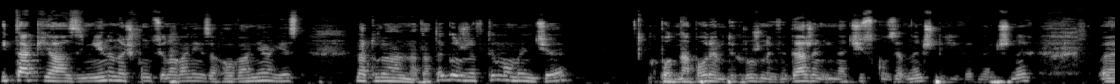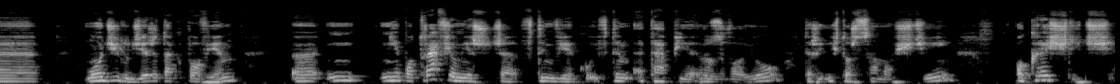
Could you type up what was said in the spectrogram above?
I taka zmienność funkcjonowania i zachowania jest naturalna, dlatego że w tym momencie pod naporem tych różnych wydarzeń i nacisków zewnętrznych i wewnętrznych, e, młodzi ludzie, że tak powiem, e, nie potrafią jeszcze w tym wieku i w tym etapie rozwoju, też ich tożsamości, określić się.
